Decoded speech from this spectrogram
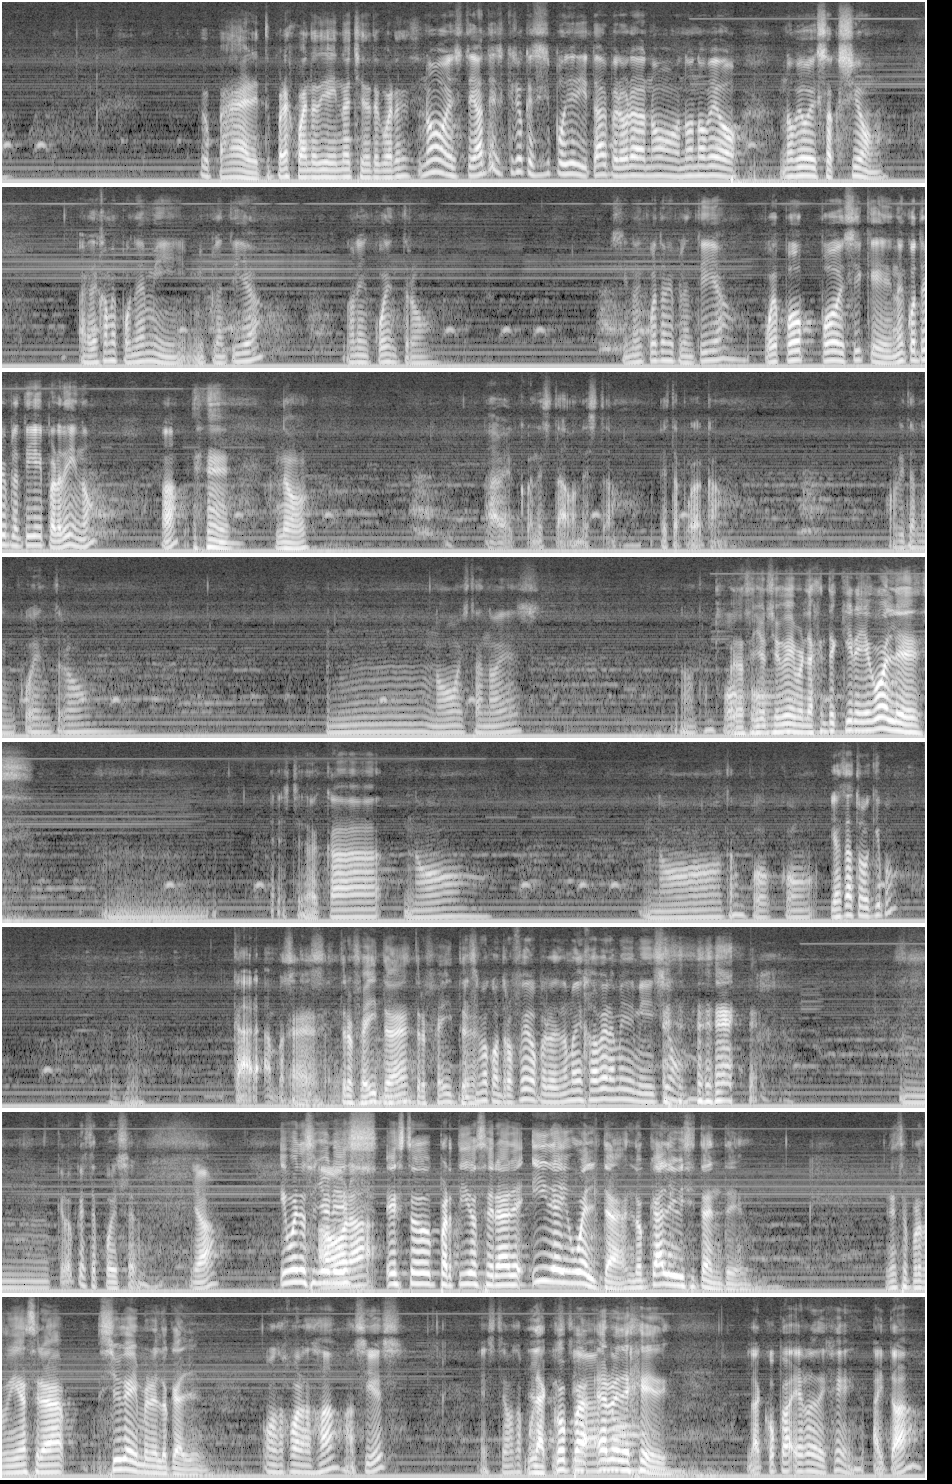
compadre, tú paras jugando día y noche, ¿no te acuerdas? No, este, antes creo que sí se podía editar, pero ahora no, no, no veo, no veo esa opción. A ver, déjame poner mi, mi plantilla. No la encuentro. Si no encuentro mi plantilla, puedo, puedo, puedo decir que no encontré mi plantilla y perdí, ¿no? ¿Ah? no. A ver, ¿dónde está? ¿Dónde está? Está por acá. Ahorita la encuentro. Mm, no, esta no es. No, tampoco. Bueno, señor Gamer, la gente quiere goles. Mm, Este de acá, no. No, tampoco. ¿Ya está tu equipo? Caramba, se Ah, trofeito, ¿eh? Trofeito. Encima con trofeo, pero no me deja ver a mí mi edición. Mm, creo que este puede ser. ¿Ya? Y bueno, señores, Ahora- este partido será de ida y vuelta, local y visitante. En esta oportunidad será Gamer el local. Vamos a jugar, ajá, así es. Este, vamos a poner La Copa Cristiano. RDG. La Copa RDG, ahí está.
